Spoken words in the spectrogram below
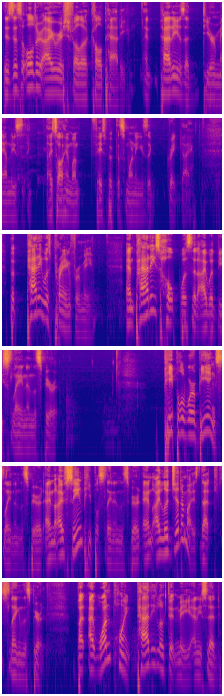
there's this older Irish fellow called Paddy. And Paddy is a dear man. He's I saw him on Facebook this morning. He's a great guy. But Paddy was praying for me. And Paddy's hope was that I would be slain in the spirit people were being slain in the spirit, and I've seen people slain in the spirit, and I legitimized that slaying in the spirit. But at one point, Paddy looked at me and he said,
